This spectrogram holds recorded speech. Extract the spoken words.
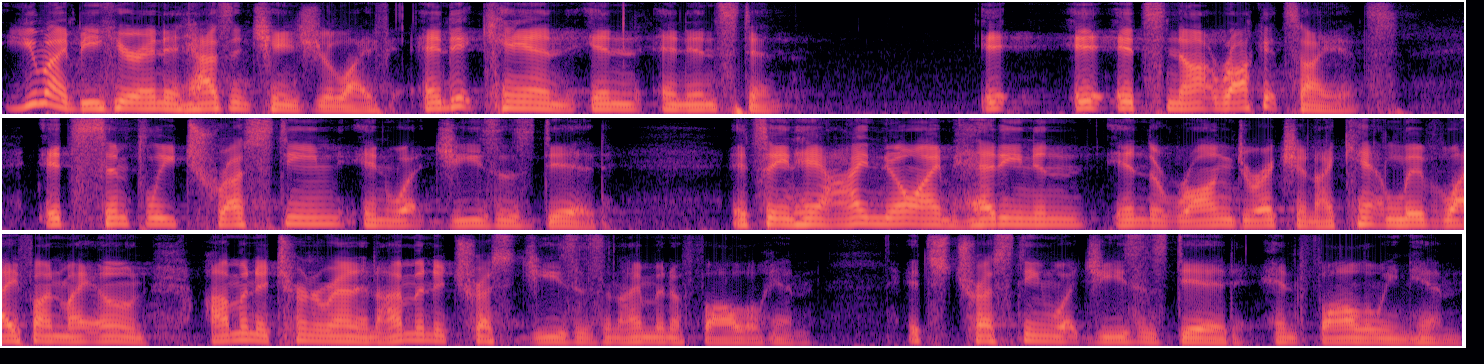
you might be here and it hasn't changed your life, and it can in an instant. It, it, it's not rocket science, it's simply trusting in what Jesus did. It's saying, hey, I know I'm heading in, in the wrong direction. I can't live life on my own. I'm going to turn around and I'm going to trust Jesus and I'm going to follow him. It's trusting what Jesus did and following him.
